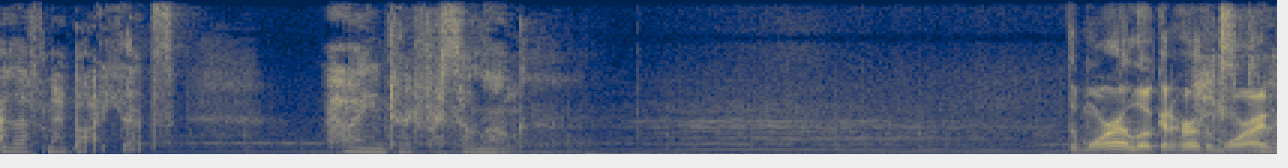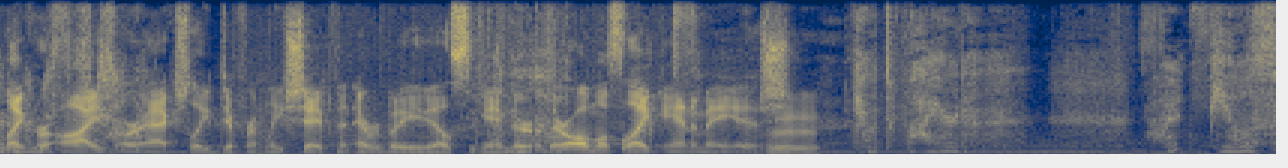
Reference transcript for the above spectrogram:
I left my body. That's how I endured for so long. The more I look at her, the more I like her eyes are actually differently shaped than everybody else's game. They're they're almost like anime-ish. Mm-hmm. How it's wired. How it feels.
